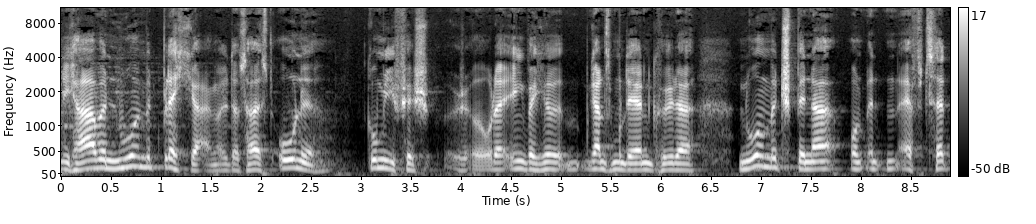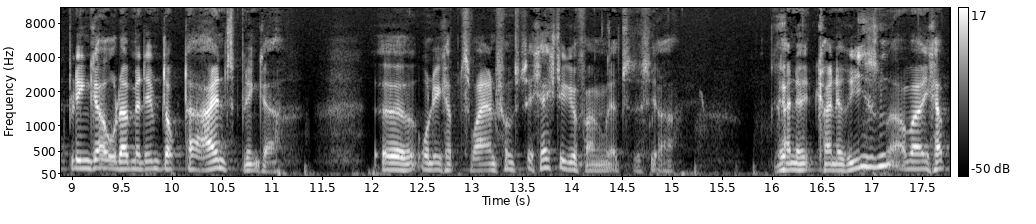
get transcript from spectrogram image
Ich habe nur mit Blech geangelt, das heißt ohne Gummifisch oder irgendwelche ganz modernen Köder, nur mit Spinner und mit einem FZ-Blinker oder mit dem Dr. Heinz-Blinker. Äh, und ich habe 52 Hechte gefangen letztes Jahr. Keine, keine Riesen, aber ich habe,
